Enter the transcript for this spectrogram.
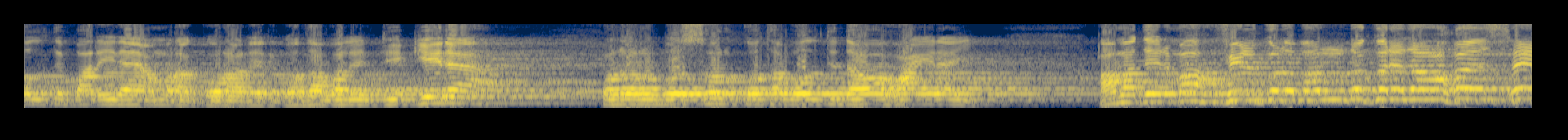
বলতে পারি নাই আমরা কোরআনের, কথা বলেন ঠিক না পনেরো বছর কথা বলতে দেওয়া হয় নাই। আমাদের মাহফিলগুলো বন্ধ করে দেওয়া হয়েছে।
